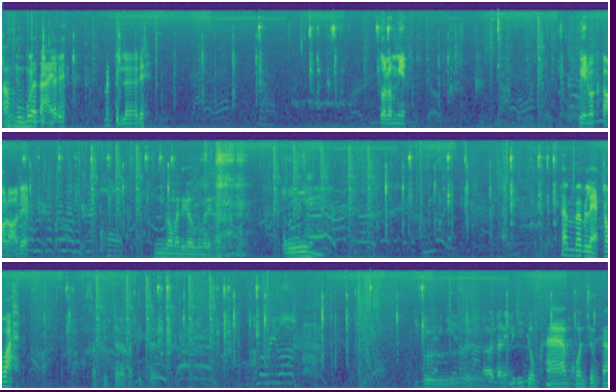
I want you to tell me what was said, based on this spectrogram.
อ้าวมูเมื่อตายมันปิดเลยดิตัวละเม็ดเวียนมาเก่าเหรอด้วยอืมก็มาดิครับก็มาดิครับตูมถ้ามันแหลกก็วะสปิตเตอร์สปิตเตอร์เออเออตอนนี้วิธีชุบครับ คนชุบก็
